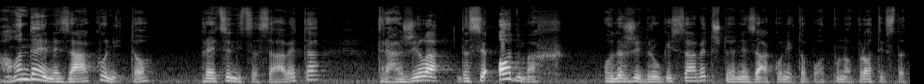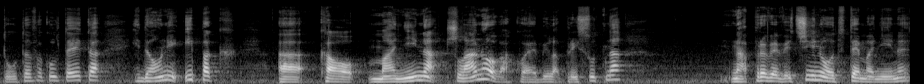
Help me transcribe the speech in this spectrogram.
A onda je nezakonito predsjednica saveta tražila da se odmah održi drugi savet, što je nezakonito potpuno protiv statuta fakulteta i da oni ipak kao manjina članova koja je bila prisutna naprave većinu od te manjine,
